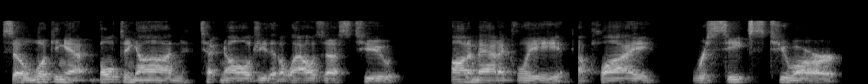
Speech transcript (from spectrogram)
So, looking at bolting on technology that allows us to automatically apply receipts to our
